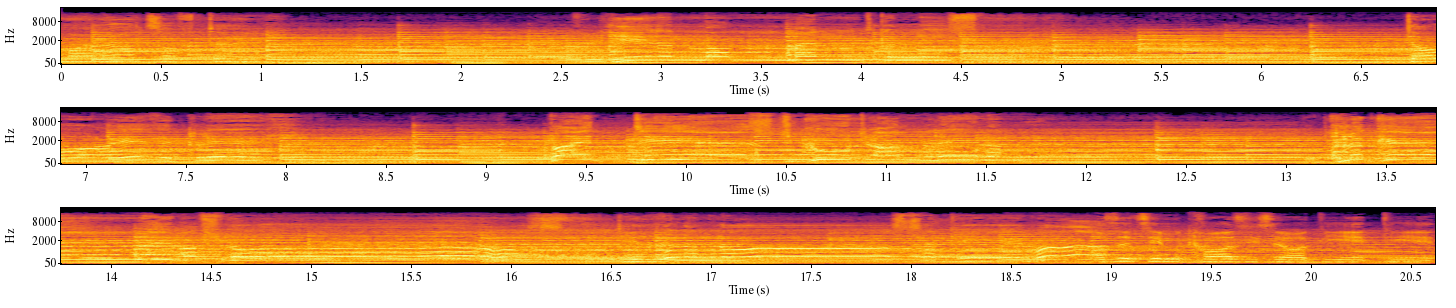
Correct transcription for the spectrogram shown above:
mein Herz auf dich, jeden Moment genießen, dauer ewiglich. Bei dir ist gut anlehnen, Glück im Überfluss, dir willenlos ergeben. Also jetzt sind wir quasi so die, die,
